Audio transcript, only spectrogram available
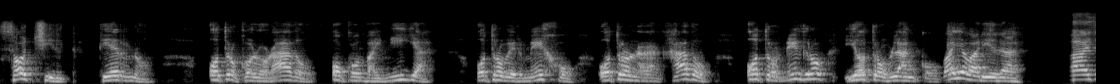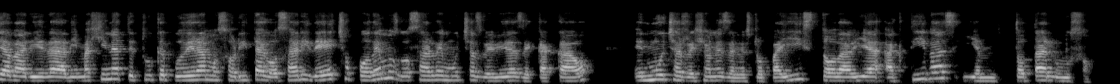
Xochitl tierno, otro colorado o con vainilla, otro bermejo, otro naranjado, otro negro y otro blanco. Vaya variedad. Vaya variedad. Imagínate tú que pudiéramos ahorita gozar y de hecho podemos gozar de muchas bebidas de cacao en muchas regiones de nuestro país todavía activas y en total uso.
